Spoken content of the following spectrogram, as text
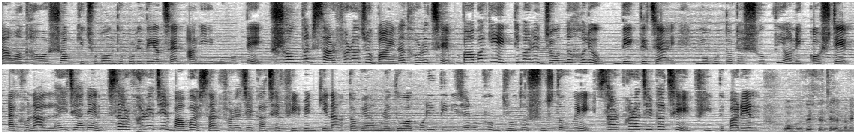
নাওয়া খাওয়া সব কিছু বন্ধ করে দিয়েছেন। আর এই মুহূর্তে সন্তান সারফারাজও বায়না ধরেছে বাবাকে একটিবারের জন্য হলেও দেখতে চায়। মুহূর্তটা সত্যি অনেক কষ্টের। এখন আল্লাহই জানেন সারফারাজের বাবা সারফারাজের কাছে ফিরবেন কিনা। তবে আমরা দোয়া করি তিনি যেন খুব দ্রুত সুস্থ হয়ে সারফারাজের কাছে ফিরতে পারেন। ও বলতেছে যে মানে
